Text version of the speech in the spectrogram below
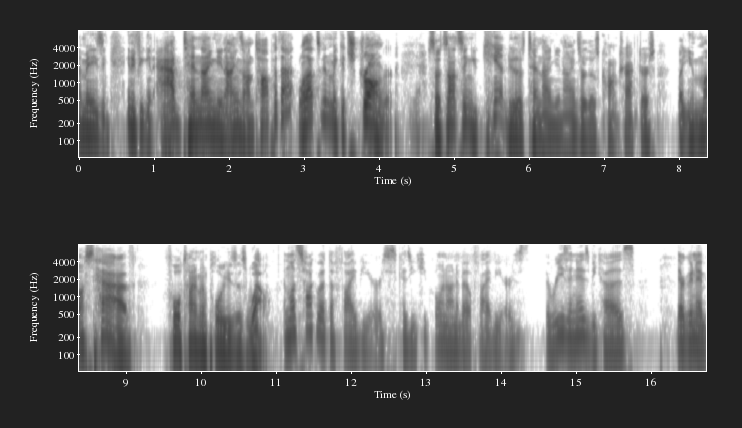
Amazing, and if you can add 1099s on top of that, well, that's going to make it stronger. Yeah. So it's not saying you can't do those 1099s or those contractors, but you must have full time employees as well. And let's talk about the five years because you keep going on about five years. The reason is because they're going to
